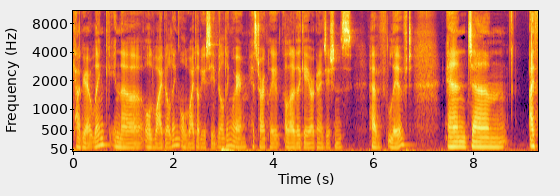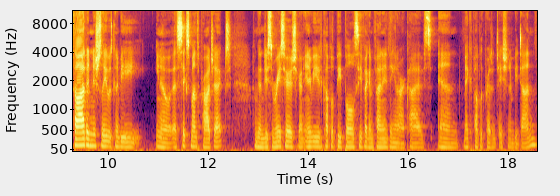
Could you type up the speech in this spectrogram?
Calgary Outlink in the old Y building, old YWC building, where historically a lot of the gay organizations have lived. And um, I thought initially it was going to be, you know, a six month project. I'm going to do some research, I'm going to interview a couple of people, see if I can find anything in archives, and make a public presentation and be done.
